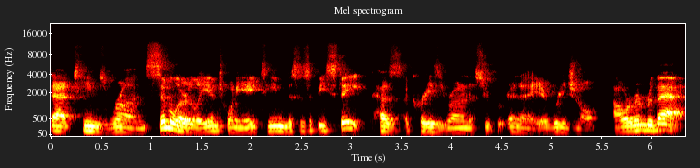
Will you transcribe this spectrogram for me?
that team's run. Similarly, in 2018, Mississippi State has a crazy run in a super in a, regional. I'll remember that,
